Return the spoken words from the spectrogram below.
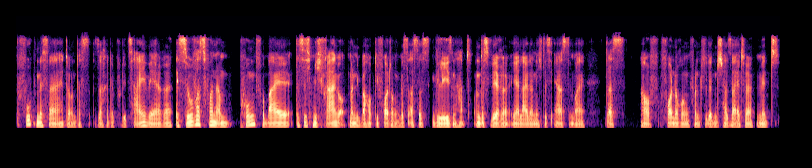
Befugnisse hätte und das Sache der Polizei wäre, ist sowas von am Punkt vorbei, dass ich mich frage, ob man überhaupt die Forderung des Asters gelesen hat. Und das wäre ja leider nicht das erste Mal, dass auf Forderungen von studentischer Seite mit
